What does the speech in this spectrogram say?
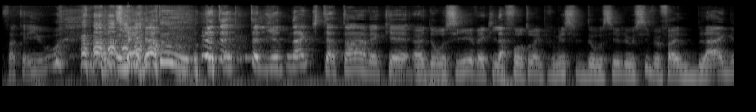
fuck you! T'as le lieutenant qui t'attend avec euh, un dossier, avec la photo imprimée sur le dossier. Lui aussi veut faire une blague.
